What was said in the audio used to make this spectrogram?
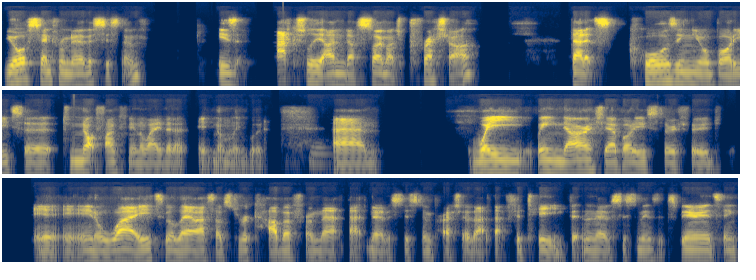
your central nervous system is actually under so much pressure that it's causing your body to to not function in the way that it, it normally would. Mm. Um, we we nourish our bodies through food in, a way to allow ourselves to recover from that that nervous system pressure that that fatigue that the nervous system is experiencing.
